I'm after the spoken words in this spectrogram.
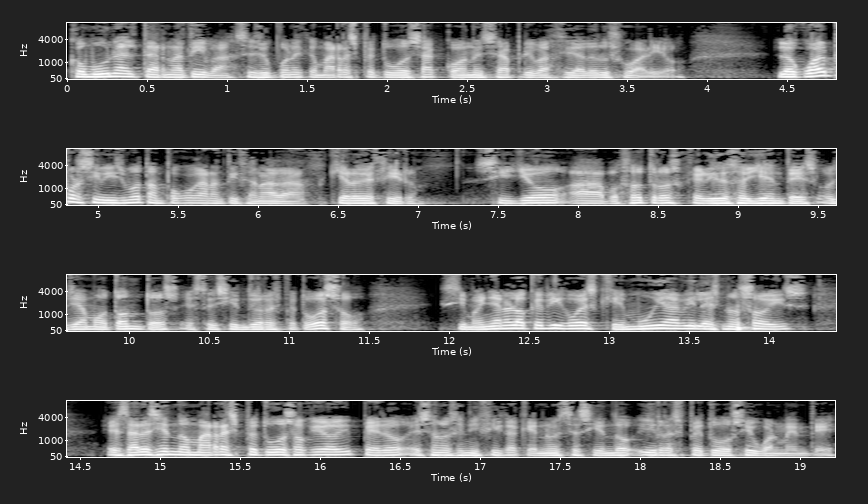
como una alternativa, se supone que más respetuosa con esa privacidad del usuario. Lo cual por sí mismo tampoco garantiza nada. Quiero decir, si yo a vosotros, queridos oyentes, os llamo tontos, estoy siendo irrespetuoso. Si mañana lo que digo es que muy hábiles no sois, estaré siendo más respetuoso que hoy, pero eso no significa que no esté siendo irrespetuoso igualmente.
